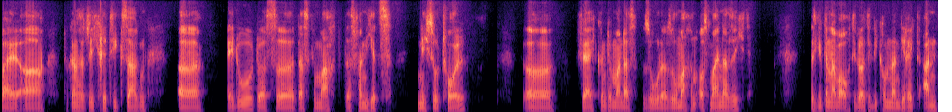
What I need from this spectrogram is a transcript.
Weil äh, du kannst natürlich Kritik sagen, äh, ey du, du hast äh, das gemacht, das fand ich jetzt nicht so toll. Äh, vielleicht könnte man das so oder so machen, aus meiner Sicht. Es gibt dann aber auch die Leute, die kommen dann direkt an,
